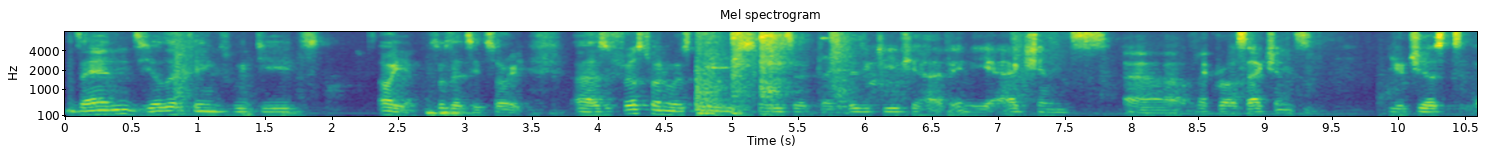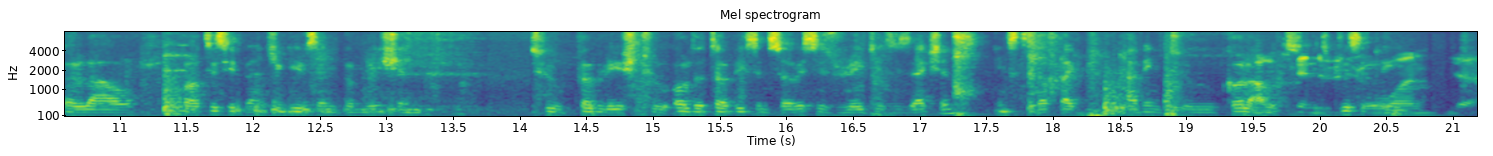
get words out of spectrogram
then the other things we did Oh yeah, so that's it. Sorry. Uh, the first one was to say that like basically if you have any actions, uh, like ROS actions, you just allow participants, you give them permission to publish to all the topics and services related to these actions instead of like having to call out explicitly. one. Yeah.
